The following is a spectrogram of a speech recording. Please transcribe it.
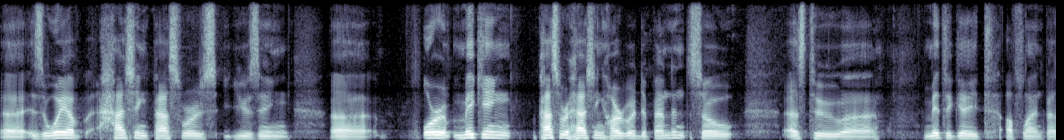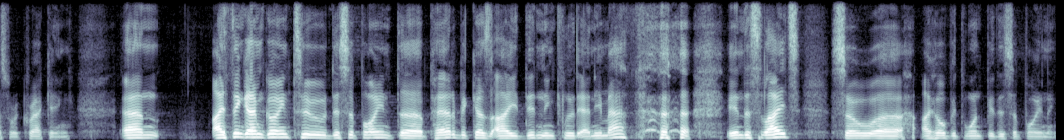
uh, is a way of hashing passwords using, uh, or making password hashing hardware dependent so as to uh, mitigate offline password cracking. And I think I'm going to disappoint uh, Per because I didn't include any math in the slides, so uh, I hope it won't be disappointing.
